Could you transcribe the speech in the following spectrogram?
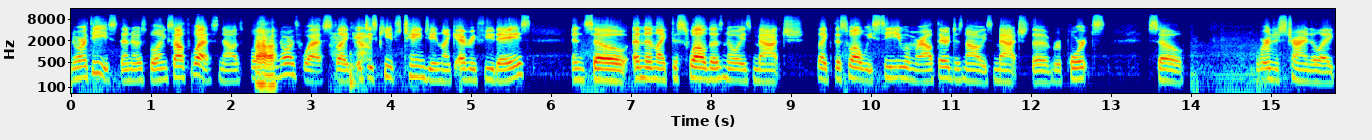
northeast, then it was blowing southwest, now it's blowing Uh-huh. northwest. Like it just keeps changing like every few days. And so and then like the swell doesn't always match like the swell we see when we're out there does not always match the reports. So we're just trying to like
